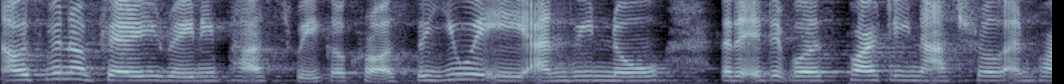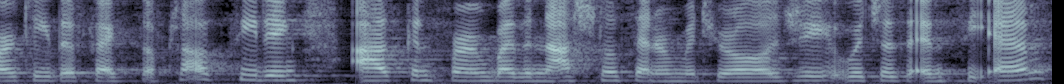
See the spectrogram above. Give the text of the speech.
Now, it's been a very rainy past week across the UAE, and we know that it was partly natural and partly the effects of cloud seeding, as confirmed by the National Center of Meteorology, which is NCM.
